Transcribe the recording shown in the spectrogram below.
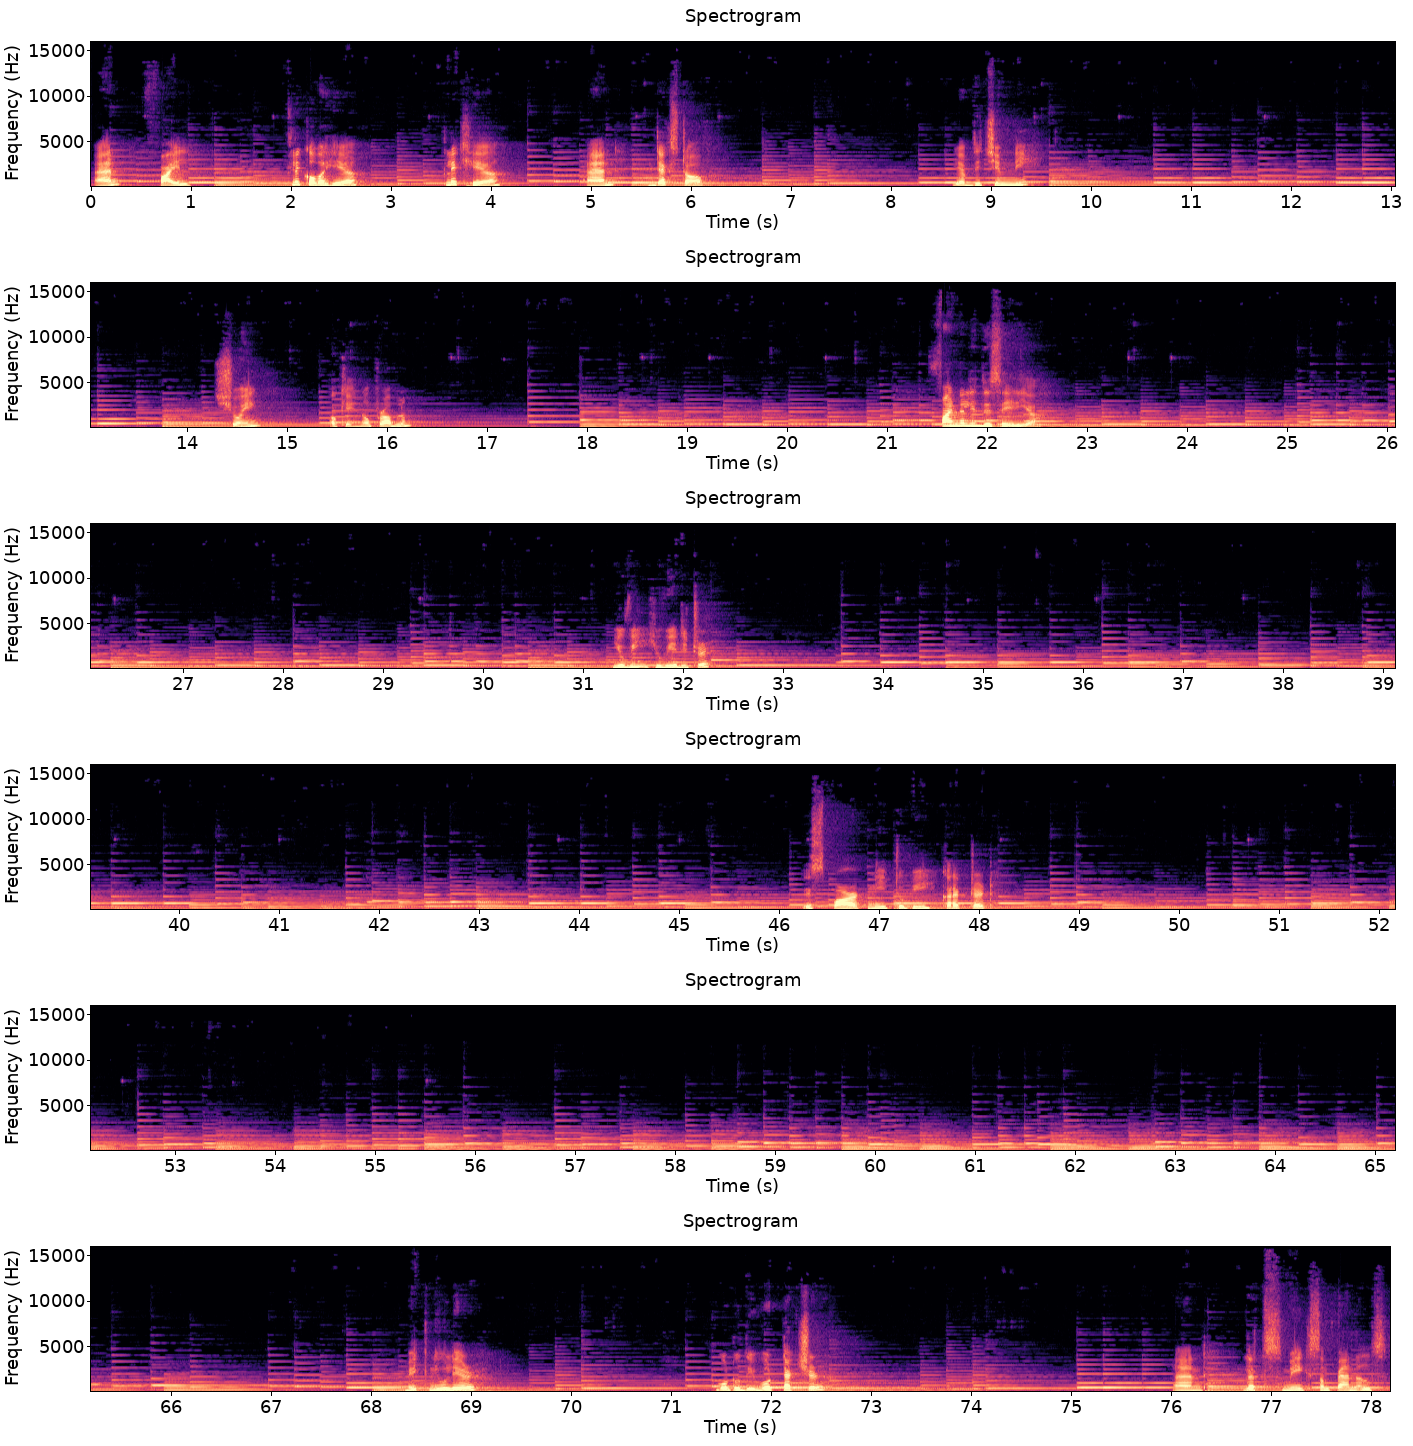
and file. Click over here click here and desktop. You have the chimney showing. Okay no problem. Finally this area. UV UV editor this part need to be corrected. Make new layer. Go to the wood texture let's make some panels.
